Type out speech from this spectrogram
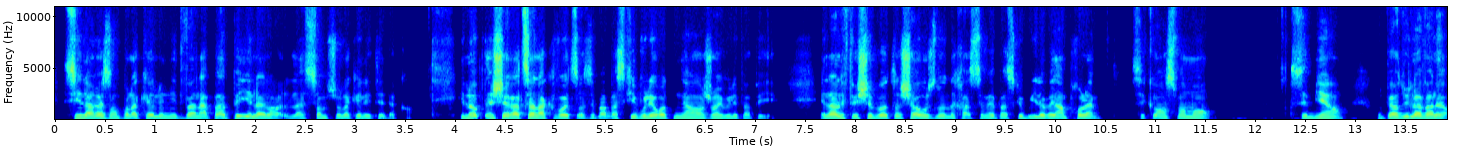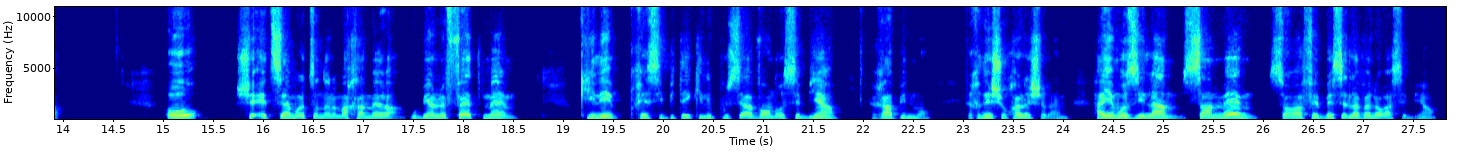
si la raison pour laquelle le Nidva n'a pas payé la, somme sur laquelle il était d'accord. Il a obtenu ce n'est pas parce qu'il voulait retenir l'argent, il ne voulait pas payer. Et là, le fait chez ce n'est parce qu'il avait un problème. C'est qu'en ce moment, ces biens ont perdu de la valeur. Ou bien le fait même qu'il est précipité, qu'il est poussé à vendre ses biens rapidement, ça même, ça fait baisser la valeur à ses biens.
